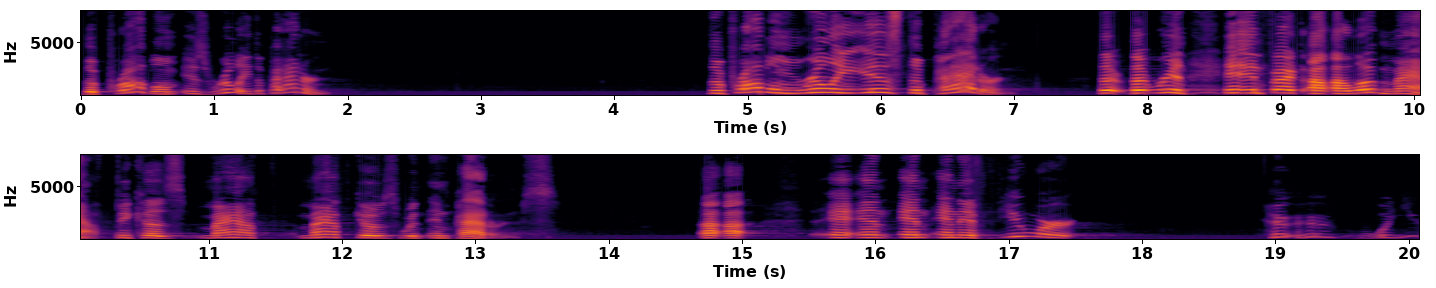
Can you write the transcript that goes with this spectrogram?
the problem is really the pattern. The problem really is the pattern that, that we're in. In, in fact, I, I, love math because math, math goes with, in patterns. I, and, and, and if you were, who, who, will you,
